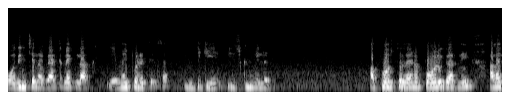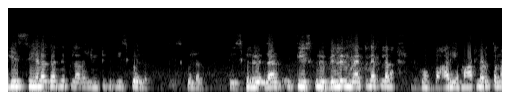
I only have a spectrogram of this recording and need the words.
బోధించిన వెంటనే పిల్లలు ఏమైపోయాడో తెలుసా? ఇంటికి తీసుకుని వెళ్ళాడు. అపోస్తులైన పౌలు గారిని అలాగే శీల గారిని పిల్లల ఇంటికి తీసుకువెళ్ళారు తీసుకువెళ్ళారు తీసుకుని తీసుకుని వెళ్ళిన వెంటనే పిల్లల ఇదిగో భార్య మాట్లాడుతున్న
